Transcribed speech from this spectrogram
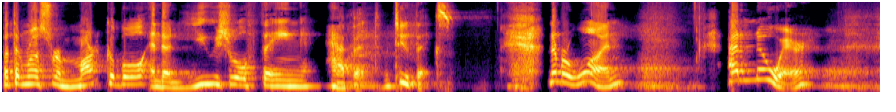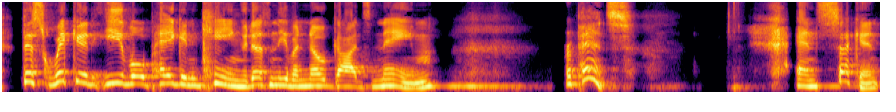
But the most remarkable and unusual thing happened. Two things. Number one, out of nowhere, this wicked, evil pagan king who doesn't even know God's name repents. And second,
